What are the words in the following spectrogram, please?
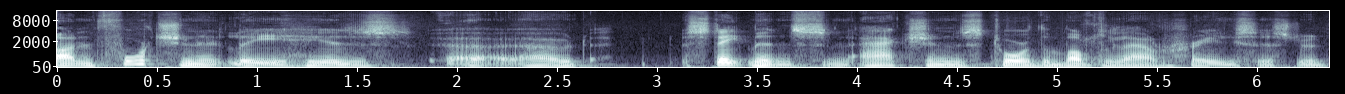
unfortunately, his statements and actions toward the multilateral trading system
